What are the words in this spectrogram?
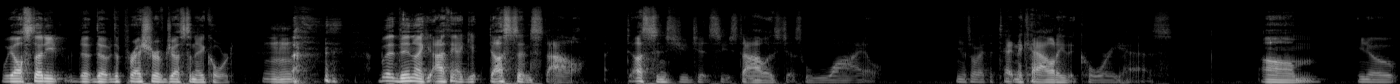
we all studied the the, the pressure of Justin Acord. but then, like I think I get Dustin's style. Like Dustin's jujitsu style is just wild. You know, talk about the technicality that Corey has. Um, you know,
